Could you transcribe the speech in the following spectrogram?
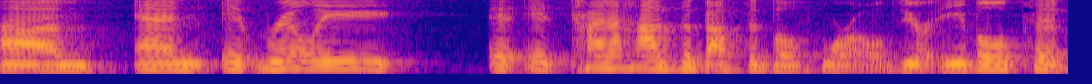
um, and it really it, it kind of has the best of both worlds you're able to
